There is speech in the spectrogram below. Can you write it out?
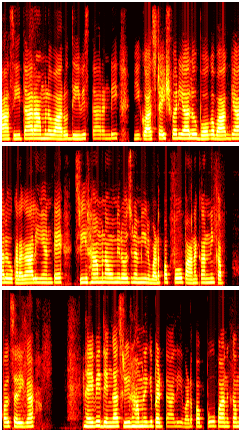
ఆ సీతారాముల వారు దీవిస్తారండి. మీకు అష్టైశ్వర్యాలు భోగభాగ్యాలు కలగాలి అంటే శ్రీరామనవమి రోజున మీరు వడపప్పు పానకాన్ని కప్ కంపల్సరీగా నైవేద్యంగా శ్రీరామునికి పెట్టాలి. వడపప్పు పానకం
